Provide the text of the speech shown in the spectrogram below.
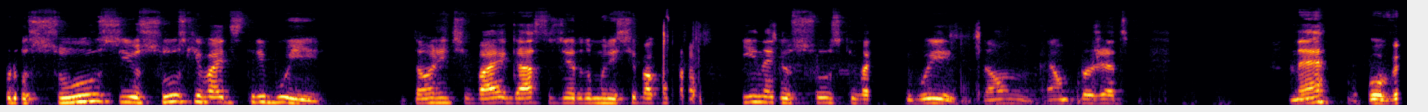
para o SUS e o SUS que vai distribuir. Então a gente vai, gasta o dinheiro do município para comprar vacina e o SUS que vai distribuir. Então é um projeto, né? O governo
